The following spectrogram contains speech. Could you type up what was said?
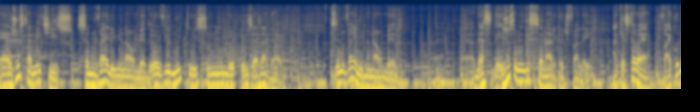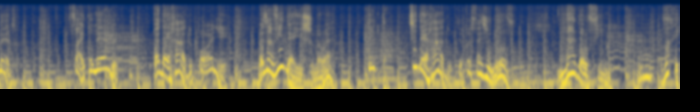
é justamente isso. Você não vai eliminar o medo. Eu vi muito isso no meu curso de Asa Delta. Você não vai eliminar o medo. É dessa, justamente desse cenário que eu te falei. A questão é, vai com medo. Vai com medo. Pode dar errado? Pode. Mas a vida é isso, não é? Tenta. Se der errado, depois faz de novo. Nada é o fim. Vai.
